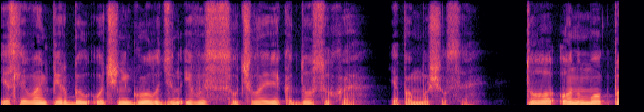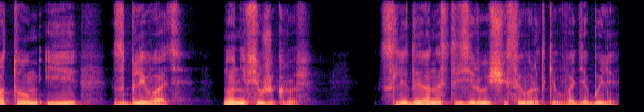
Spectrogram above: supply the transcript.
Если вампир был очень голоден и высосал человека досуха, я поморщился, то он мог потом и сблевать, но не всю же кровь. Следы анестезирующей сыворотки в воде были?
